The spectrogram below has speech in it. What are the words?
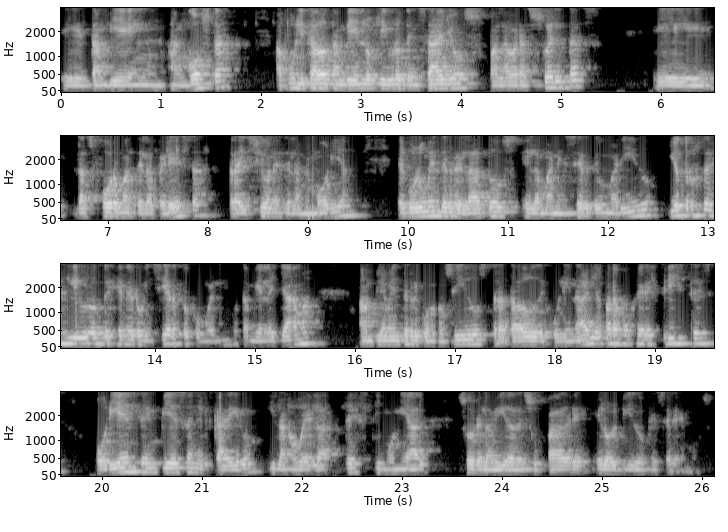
eh, también Angosta. Ha publicado también los libros de ensayos Palabras sueltas, eh, Las formas de la pereza, Traiciones de la memoria, el volumen de relatos El amanecer de un marido y otros tres libros de género incierto, como él mismo también les llama, ampliamente reconocidos, Tratado de culinaria para mujeres tristes, Oriente empieza en el Cairo y la novela testimonial sobre la vida de su padre, El olvido que seremos.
